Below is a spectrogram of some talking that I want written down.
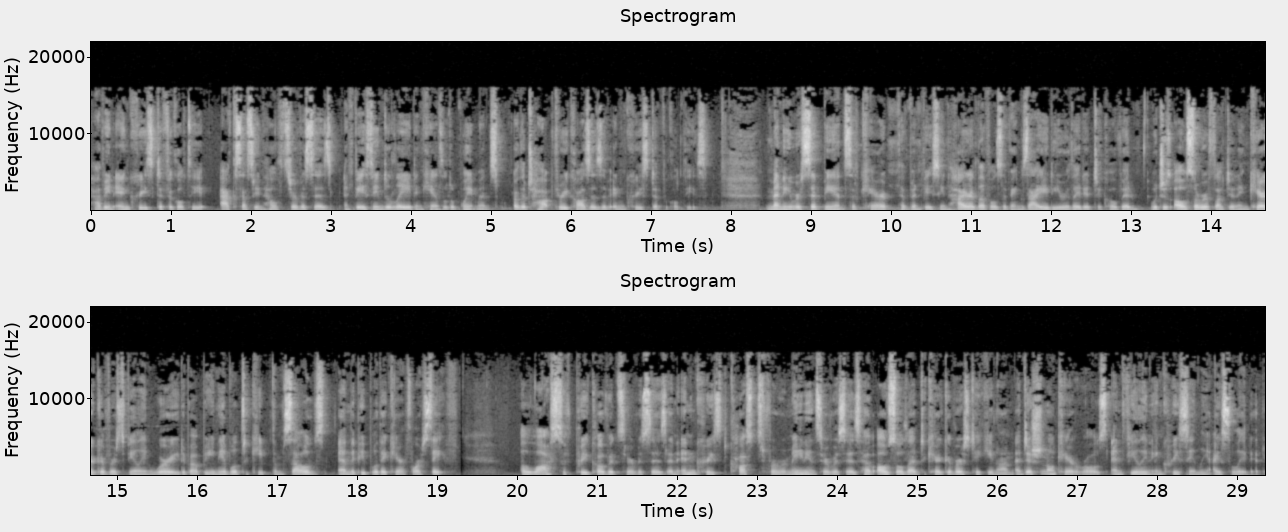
having increased difficulty accessing health services, and facing delayed and canceled appointments are the top three causes of increased difficulties. Many recipients of care have been facing higher levels of anxiety related to COVID, which is also reflected in caregivers feeling worried about being able to keep themselves and the people they care for safe. A loss of pre COVID services and increased costs for remaining services have also led to caregivers taking on additional care roles and feeling increasingly isolated.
